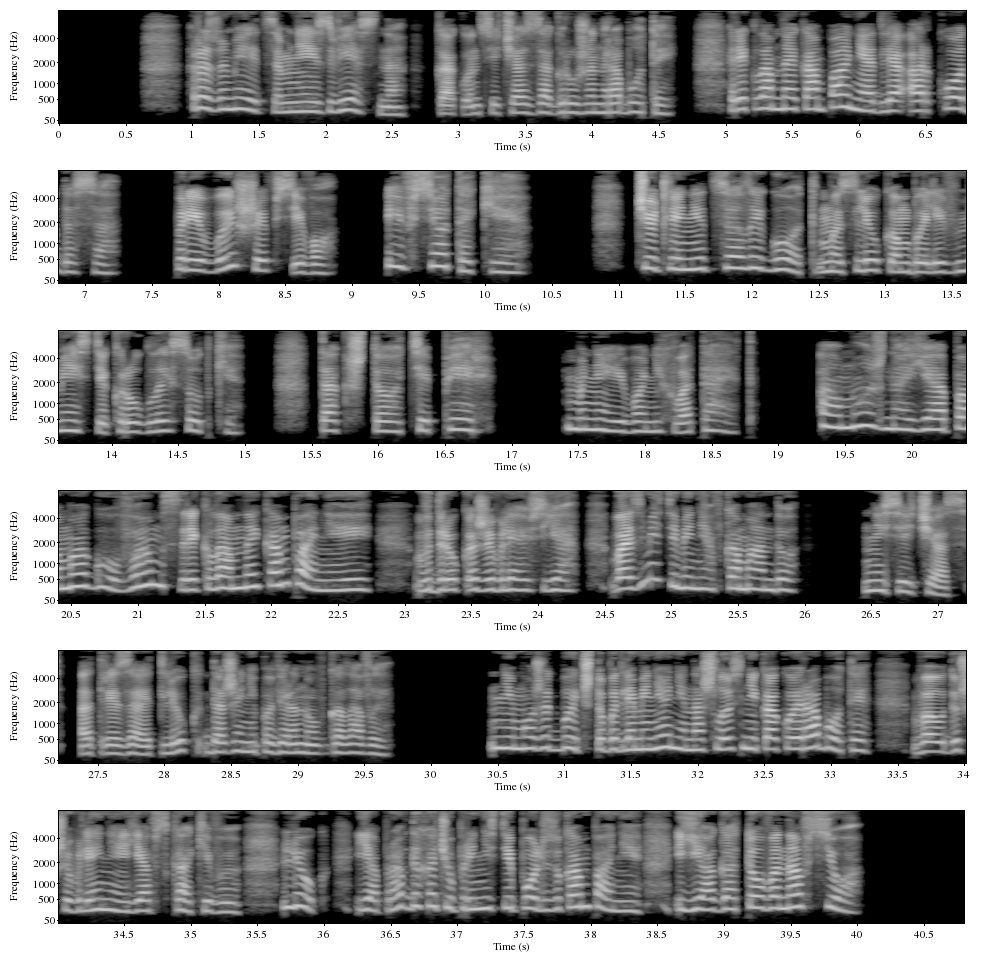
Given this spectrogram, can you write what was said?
Разумеется, мне известно, как он сейчас загружен работой. Рекламная кампания для Аркодоса превыше всего. И все таки чуть ли не целый год мы с Люком были вместе круглые сутки. Так что теперь мне его не хватает. «А можно я помогу вам с рекламной кампанией?» Вдруг оживляюсь я. «Возьмите меня в команду». «Не сейчас», — отрезает Люк, даже не повернув головы. Не может быть, чтобы для меня не нашлось никакой работы. В воодушевлении я вскакиваю. Люк, я правда хочу принести пользу компании. Я готова на все.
